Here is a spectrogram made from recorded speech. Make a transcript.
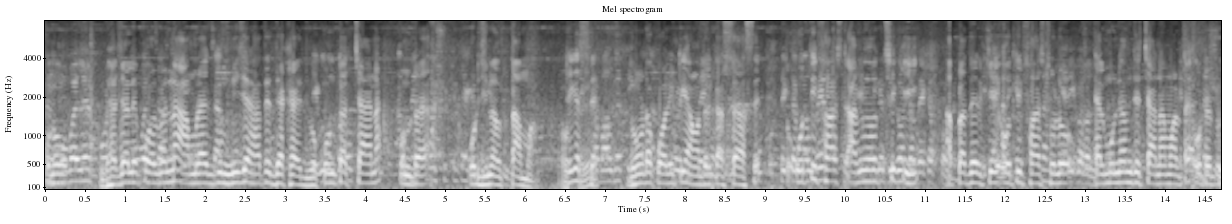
কোনো ভেজালে পড়বেন না। আমরা একদম নিজের হাতে দেখাই দিব কোনটা চায় না কোনটা অরিজিনাল তামা। ঠিক আছে? দুটোটা কোয়ালিটি আমাদের কাছে আছে। তো অতি ফাস্ট আমি হচ্ছে কি আপনাদেরকে অতি ফাস্ট হলো অ্যালমোনিয়াম যে চানা মালটা ওটা একটু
